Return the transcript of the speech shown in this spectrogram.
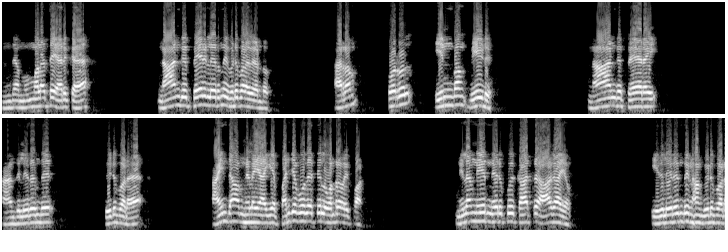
இந்த மும்மலத்தை அறுக்க நான்கு பேரிலிருந்து விடுபட வேண்டும். அறம் பொருள் இன்பம் வீடு. நான்கு பேரை அதிலிருந்து விடுபட ஐந்தாம் நிலையாகிய பஞ்சபூதத்தில் ஒன்ற வைப்பான். நிலம் நீர் நெருப்பு காற்று ஆகாயம். இதிலிருந்து நாம் விடுபட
